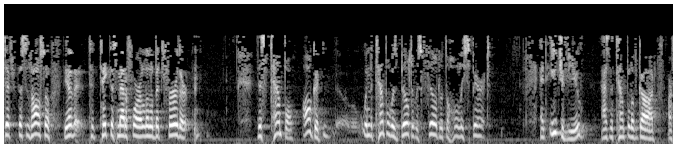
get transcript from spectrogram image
this is also the other to take this metaphor a little bit further. This temple, all good. When the temple was built, it was filled with the Holy Spirit. And each of you, as the temple of God, are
